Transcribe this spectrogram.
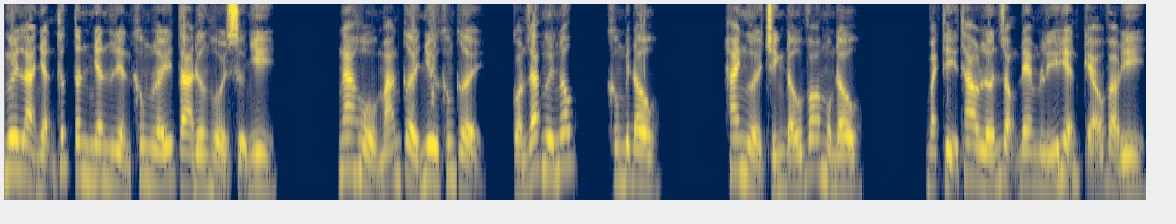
Ngươi là nhận thức tân nhân liền không lấy ta đương hồi sự nhi. Nga hổ mãn cười như không cười, còn giác ngươi ngốc, không biết đâu. Hai người chính đấu võ mồm đâu. Bạch thị thao lớn giọng đem Lý Hiển kéo vào đi.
